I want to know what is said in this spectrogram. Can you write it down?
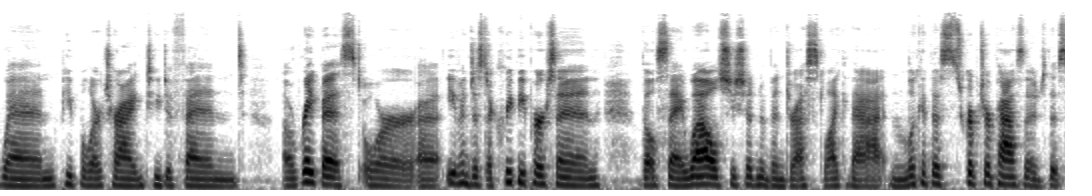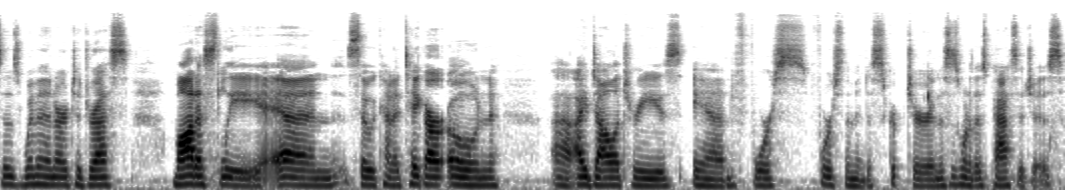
when people are trying to defend a rapist or uh, even just a creepy person. They'll say, well, she shouldn't have been dressed like that. And look at this scripture passage that says women are to dress modestly. And so we kind of take our own uh, idolatries and force force them into scripture. And this is one of those passages.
